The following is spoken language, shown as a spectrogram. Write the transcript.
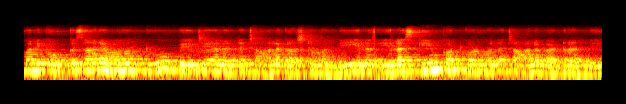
మనకి ఒక్కసారి అమౌంట్ పే చేయాలంటే చాలా ఇలా స్కీమ్ కట్టుకోవడం వల్ల చాలా బెటర్ అండి.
